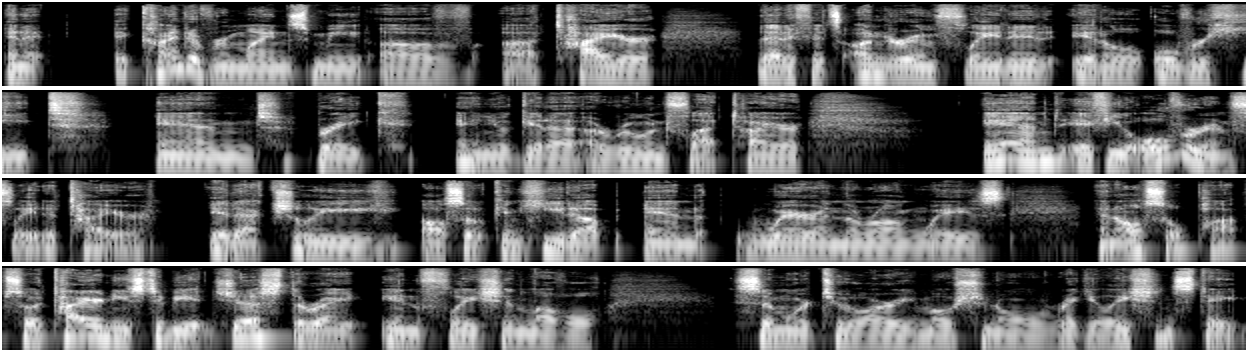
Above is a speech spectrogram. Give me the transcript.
And it, it kind of reminds me of a tire that if it's underinflated, it'll overheat and break, and you'll get a, a ruined flat tire. And if you overinflate a tire, it actually also can heat up and wear in the wrong ways and also pop. So a tire needs to be at just the right inflation level similar to our emotional regulation state.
